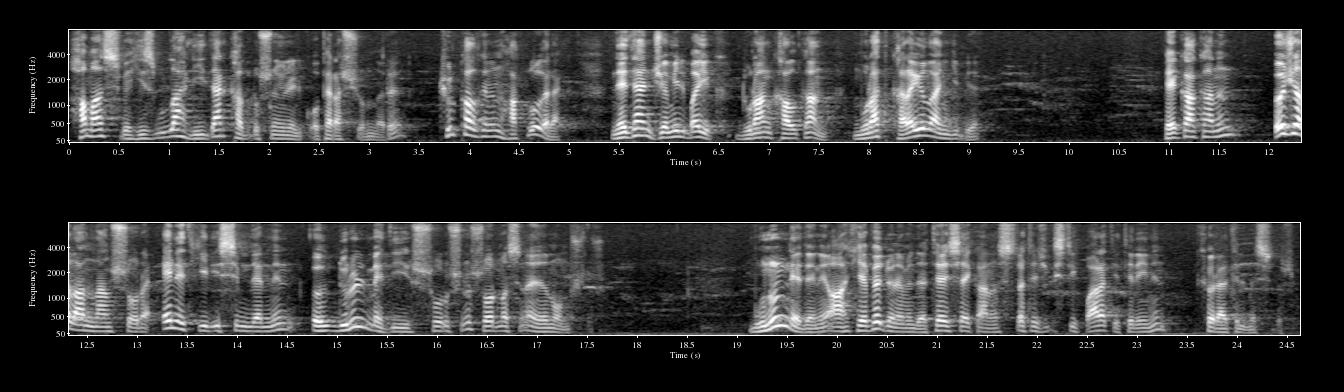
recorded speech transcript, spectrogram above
Hamas ve Hizbullah lider kadrosuna yönelik operasyonları Türk halkının haklı olarak neden Cemil Bayık, Duran Kalkan, Murat Karayılan gibi PKK'nın Öcalan'dan sonra en etkili isimlerinin öldürülmediği sorusunu sormasına neden olmuştur. Bunun nedeni AKP döneminde TSK'nın stratejik istihbarat yeteneğinin köreltilmesidir.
